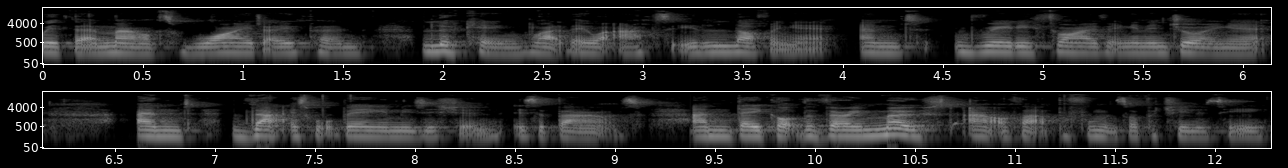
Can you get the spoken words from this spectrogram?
with their mouths wide open, looking like they were absolutely loving it and really thriving and enjoying it. And that is what being a musician is about. And they got the very most out of that performance opportunity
